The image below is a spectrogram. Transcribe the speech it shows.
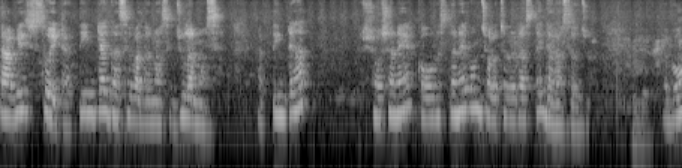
তাবিজ ছয়টা তিনটা গাছে বাঁধানো আছে ঝুলানো আছে। আর তিনটা শ্মশানে কবরস্থানে এবং চলাচলের রাস্তায় গাড়া আছে হুজুর। এবং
